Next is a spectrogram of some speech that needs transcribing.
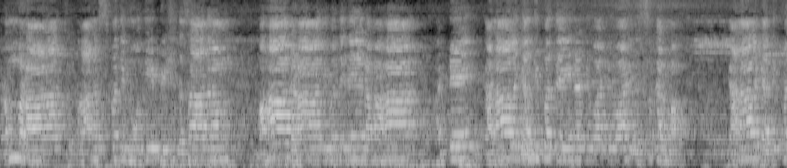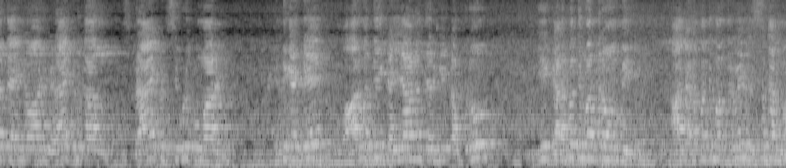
బ్రహ్మణానస్పతి నూతి పిషిత సాధనం మహాగణాధిపతినే నమ. అంటే గణాలకి అధిపతి అయినటువంటి వాడు విశ్వకర్మ. గణాలకి అధిపతి అయిన వాడు వినాయకుడు కాదు వినాయకుడు శివుడు కుమారుడు. ఎందుకంటే పార్వతీ కళ్యాణం జరిగేటప్పుడు ఈ గణపతి మంత్రం ఉంది. ఆ గణపతి మంత్రమే విశ్వకర్మ.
